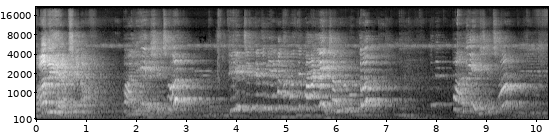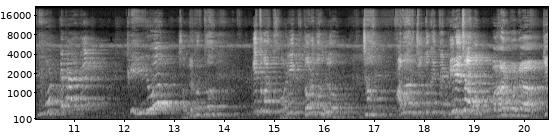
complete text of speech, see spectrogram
পালিয়ে আসে না। পালিয়ে এসেছ? ধীর চিত্তে তুমি এ কথা বলতে পারলে চন্দ্রগুপ্ত। তুমি পালিয়ে এসেছ? মরতে পারোনি? ফিরু? চন্দ্রগুপ্ত এ তোমার ক্ষণিক দুর্বল যাও আবার যুদ্ধক্ষেত্রে ফিরে যাও। পারব না। কি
